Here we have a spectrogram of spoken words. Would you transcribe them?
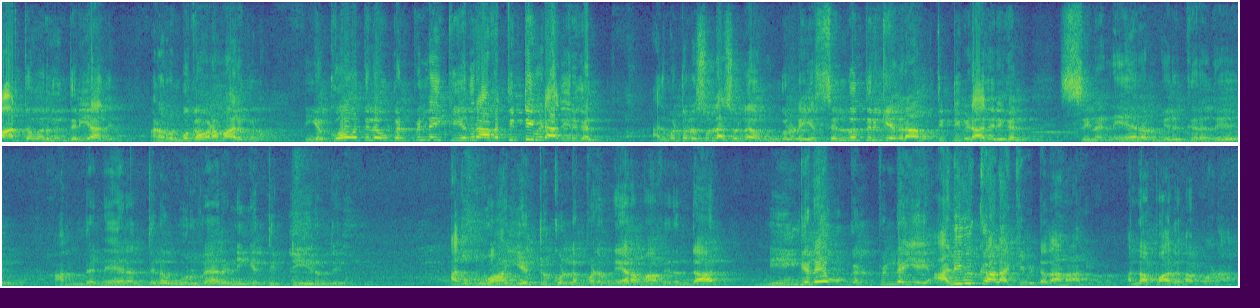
வார்த்தை வருதுன்னு தெரியாது. ஆனால் ரொம்ப கவனமாக இருக்கணும். நீங்கள் கோவத்தில் உங்கள் பிள்ளைக்கு எதிராக திட்டி விடாதீர்கள். அது மட்டும் ரசுல்லா சொல்ல உங்களுடைய செல்வத்திற்கு எதிராகவும் திட்டி விடாதீர்கள் சில நேரம் இருக்கிறது அந்த நேரத்தில் ஒருவேளை நீங்கள் திட்டி இருந்து அது துவா ஏற்றுக்கொள்ளப்படும் நேரமாக இருந்தால் நீங்களே உங்கள் பிள்ளையை அழிவுக்கு ஆளாக்கி விட்டதாக ஆகிவிடும். அல்லாஹ் பாதுகாப்பானாக.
